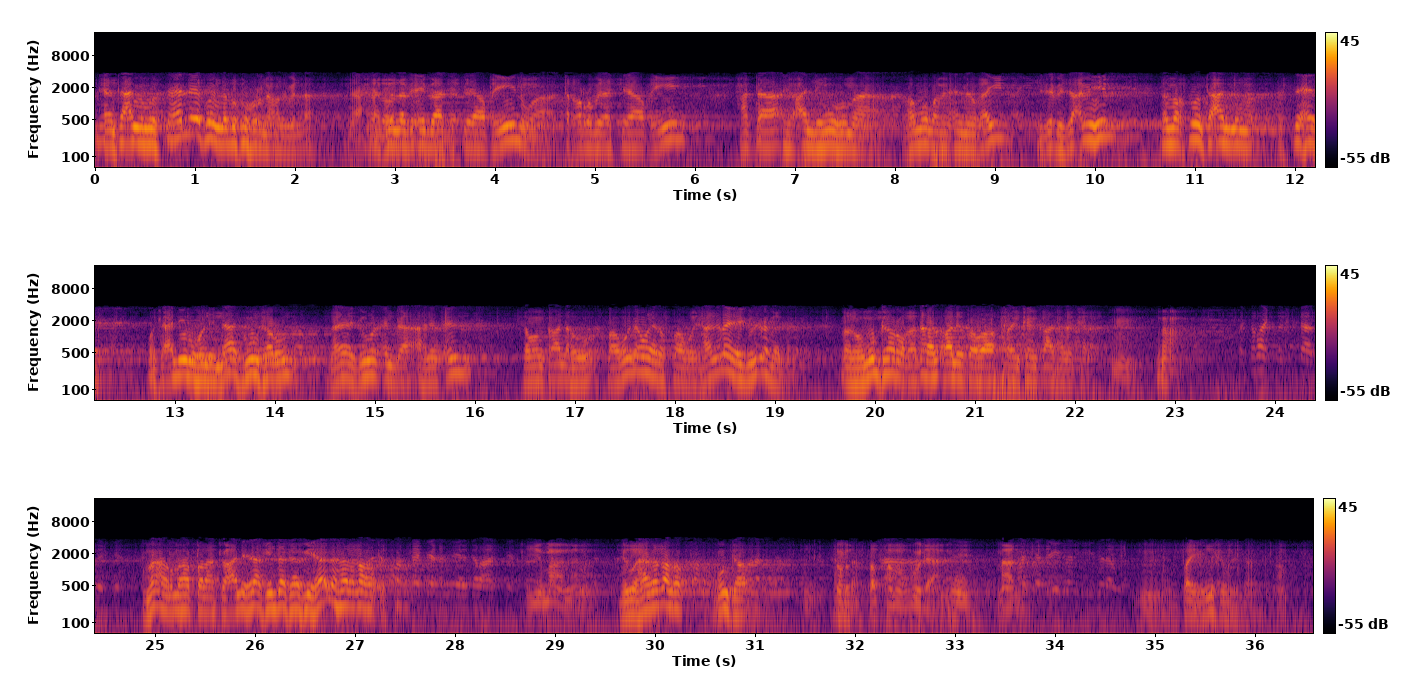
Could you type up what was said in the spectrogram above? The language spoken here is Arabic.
لأن تعلم السحر لا يكون إلا بكفر نعوذ بالله. لا يكون إلا بعبادة الشياطين والتقرب إلى الشياطين. حتى يعلموه ما غمض من علم الغيب بزعمهم فالمقصود تعلم السحر وتعليمه للناس منكر لا يجوز عند أهل العلم سواء قاله الصابون أو غير الصابون هذا لا يجوز أبدا بل هو منكر وقد غلط وإن كان قال هذا الكلام. نعم إيش رايك بالكتاب يا شيخ؟ ما ما اطلعت عليه لكن كان في هذا هذا غلط يا شيخ اللي يقرا الشيخ هي معنا يقول هذا غلط منكر صورة الصفحة موجودة يعني إيه. 嗯，本人是这样的啊。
